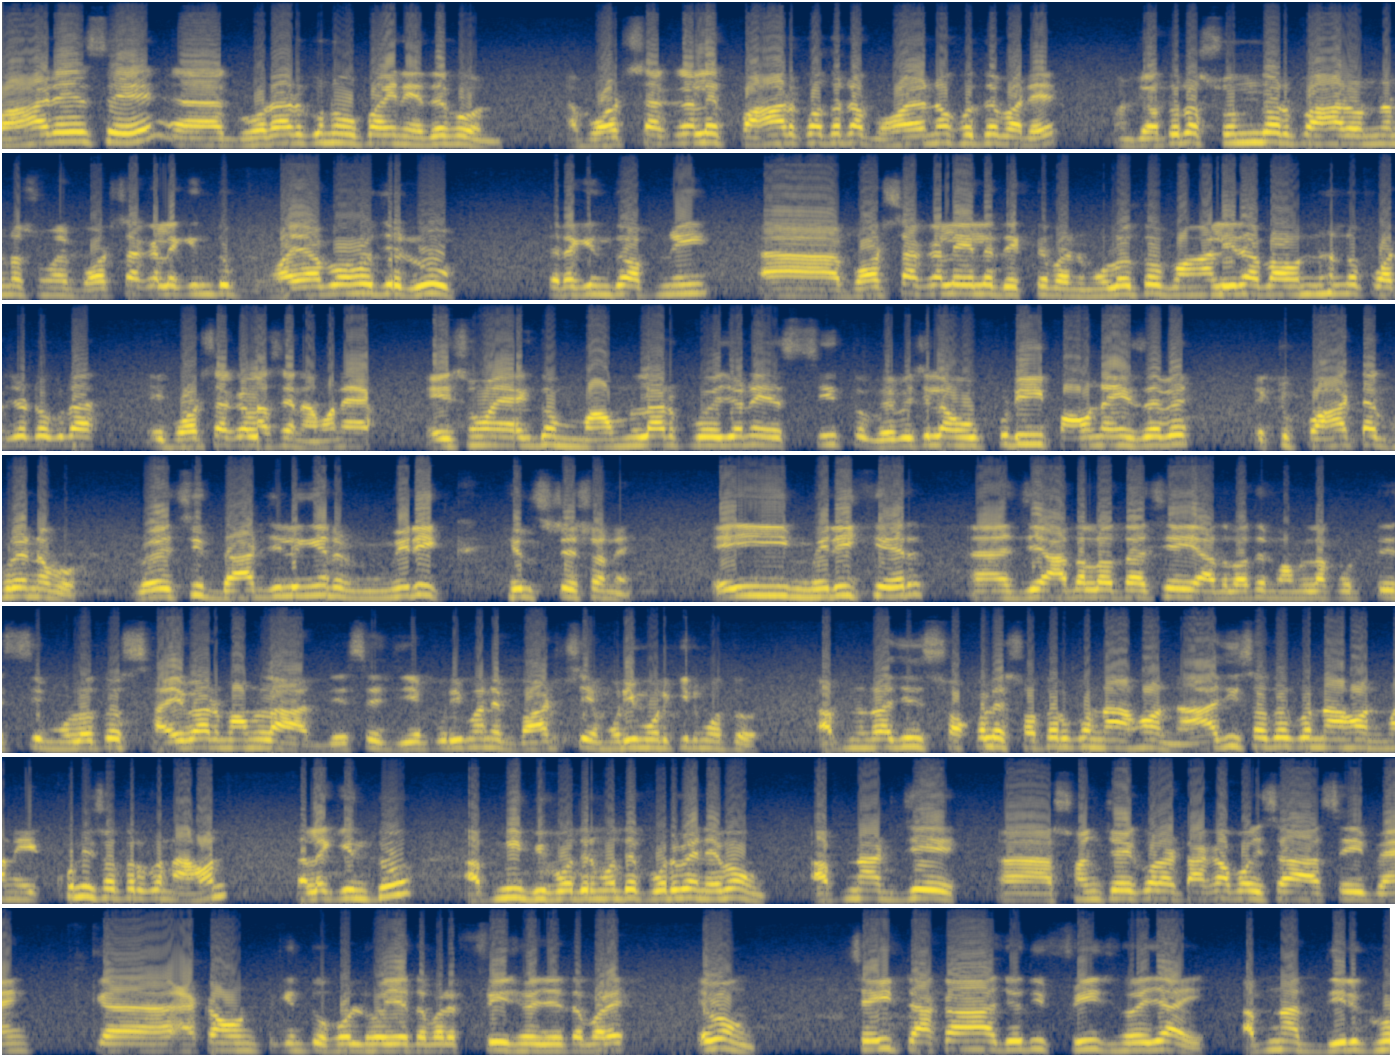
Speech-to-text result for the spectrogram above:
পাহাড়ে এসে ঘোরার কোনো উপায় নেই। দেখুন, বর্ষাকালে পাহাড় কতটা ভয়ানক হতে পারে যতটা সুন্দর পাহাড় অন্যান্য সময়, বর্ষাকালে কিন্তু ভয়াবহ যে রূপ, সেটা কিন্তু আপনি বর্ষাকালে এলে দেখতে পারেন। মূলত বাঙালিরা বা অন্যান্য পর্যটকরা এই বর্ষাকালে আসে না। মানে এই সময় একদম মামলার প্রয়োজনে এসেছি, তো ভেবেছিলাম উপরি পাওনা হিসেবে একটু পাহাড়টা ঘুরে নেব। রয়েছি দার্জিলিং এর মিরিক হিল স্টেশনে। এই মেরিকের যে আদালত আছে, এই আদালতে মামলা করতে এসেছি। মূলত সাইবার মামলা, দেশে যে পরিমাণে বাড়ছে মুড়ি মুরকির মতো। আপনারা যদি সকলে সতর্ক না হন, আজই সতর্ক না হন মানে এক্ষুনি সতর্ক না হন, তাহলে কিন্তু আপনি বিপদের মধ্যে পড়বেন এবং আপনার যে সঞ্চয় করা টাকা পয়সা, সেই ব্যাংক অ্যাকাউন্ট কিন্তু হোল্ড হয়ে যেতে পারে ফ্রিজ হয়ে যেতে পারে এবং সেই টাকা যদি ফ্রিজ হয়ে যায়, আপনার দীর্ঘ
